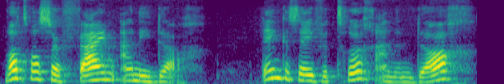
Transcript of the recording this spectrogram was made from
Wat was er fijn aan die dag? Denk eens even terug aan een dag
